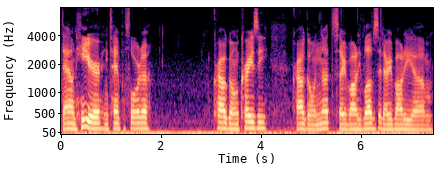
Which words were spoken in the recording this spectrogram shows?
Down here in Tampa, Florida. Crowd going crazy. Crowd going nuts. Everybody loves it. Everybody, um,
